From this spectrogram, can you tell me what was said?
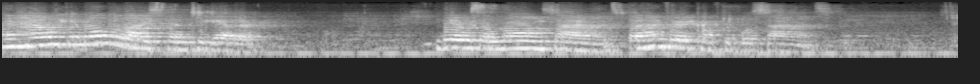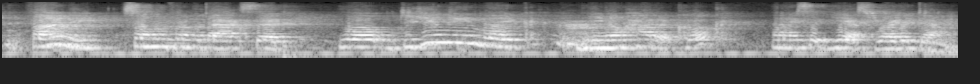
and how we can mobilize them together. There was a long silence, but I'm very comfortable with silence. Finally, someone from the back said, well, do you mean like we know how to cook? And I said, yes, write it down.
